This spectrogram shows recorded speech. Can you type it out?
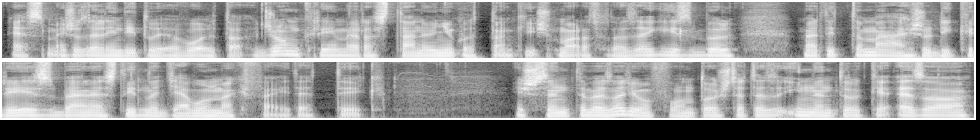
Eszme, és az elindítója volt a John Kramer, aztán ő nyugodtan ki is maradhat az egészből, mert itt a második részben ezt itt nagyjából megfejtették. És szerintem ez nagyon fontos, tehát ez innentől ez, a,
